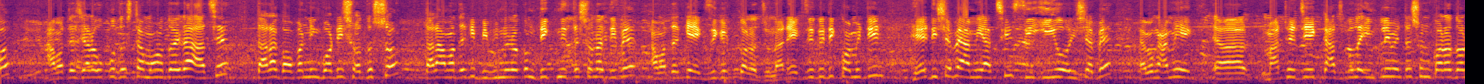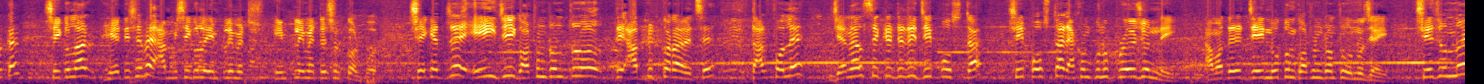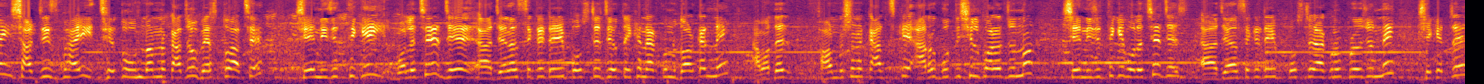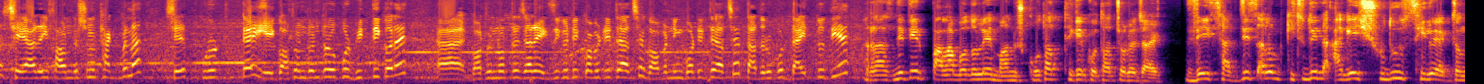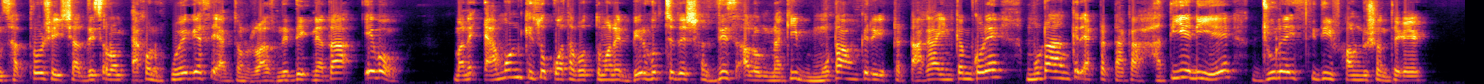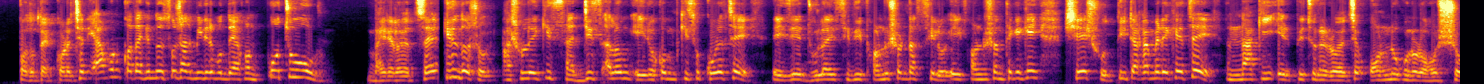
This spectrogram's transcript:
আমাদের যারা উপদেষ্টা মহোদয়রা আছে, তারা গভর্নিং বডির সদস্য, তারা আমাদেরকে বিভিন্ন রকম দিক নির্দেশনা দিবে আমাদেরকে এক্সিকিউট করার জন্য। আর এক্সিকিউটিভ কমিটির হেড হিসেবে আমি আছি সিইও হিসেবে, এবং আমি মাঠে যে কাজগুলো ইমপ্লিমেন্টেশন করা দরকার, সেগুলোর হেড হিসেবে আমি সেগুলো ইমপ্লিমেন্ট ইমপ্লিমেন্টেশন করব। সেক্ষেত্রে এই যে গঠনতন্ত্রতে আপডেট করা হয়েছে, তার ফলে জেনারেল সেক্রেটারি যে পোস্টটা সেই পোস্টটার এখন কোনো প্রয়োজন নেই। আমাদের যে নতুন গঠনতন্ত্র অনুযায়ী। সেজন্যই সার্জিস ভাই যেহেতু অন্যান্য কাজেও ব্যস্ত আছে, সে নিজের থেকেই বলেছে যে জেনারেল সেক্রেটারি পোস্টে যেহেতু এখানে আর কোনো দরকার নেই, আমাদের ফাউন্ডেশনের কাজকে আরও গতিশীল করার জন্য সে নিজের থেকে বলেছে যে জেনারেল সেক্রেটারি পোস্টের আর কোনো প্রয়োজন নেই, সেক্ষেত্রে সে আর এই ফাউন্ডেশনে থাকবে না, সে পুরোটাই এই গঠনতন্ত্রের উপর ভিত্তি করে গঠনতন্ত্রের যারা এক্সিকিউটিভ কমিটিতে আছে গভর্নিং বডিতে আছে, তাদের উপর দায়িত্ব দিয়ে রাজনীতির পালা বদলে মানুষ কোথা থেকে কোথা চলে যায়? যেই সাজ্জিস আলম কিছুদিন আগেই শুধু ছিল একজন ছাত্র, সেই সাজ্জিস আলম এখন হয়ে গেছে একজন রাজনৈতিক নেতা এবং মানে এমন কিছু কথা বর্তমানে বের হচ্ছে যে সাজ্জিস আলম নাকি মোটা অঙ্কের একটা টাকা ইনকাম করে, মোটা অঙ্কের একটা টাকা হাতিয়ে নিয়ে জুলাই স্মৃতি ফাউন্ডেশন থেকে পদত্যাগ করেছেন। এমন কথা কিন্তু সোশ্যাল মিডিয়ার মধ্যে এখন প্রচুর। ভাইরাল হচ্ছে কিন্তু দর্শক, আসলে কি সাজ্জিস আলম এইরকম কিছু করেছে? এই যে জুলাই সিভি ফাউন্ডেশনটা ছিল, এই ফাউন্ডেশন থেকে কি সে সত্যি টাকা মেরে খেয়েছে? নাকি এর পিছনে রয়েছে অন্য কোনো রহস্য?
